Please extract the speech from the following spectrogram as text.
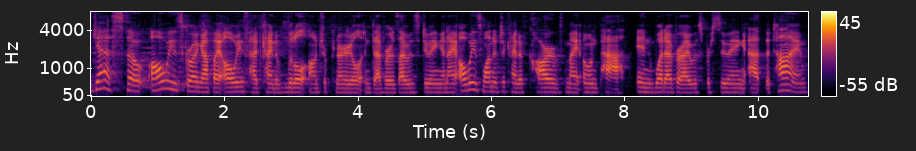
Yes. So, always growing up, I always had kind of little entrepreneurial endeavors I was doing, and I always wanted to kind of carve my own path in whatever I was pursuing at the time.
